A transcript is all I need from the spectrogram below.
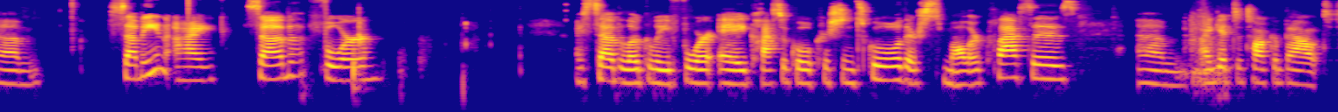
Um, subbing i sub for i sub locally for a classical christian school. They're smaller classes. Um, i get to talk about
